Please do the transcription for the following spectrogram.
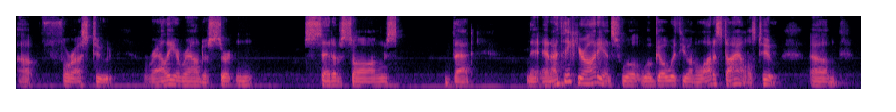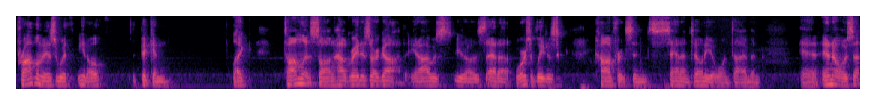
uh, for us to rally around a certain set of songs that, and I think your audience will will go with you on a lot of styles too. Um, problem is with you know picking like Tomlin's song "How Great Is Our God." You know, I was you know I was at a worship leaders conference in San Antonio one time and. And, and it was in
